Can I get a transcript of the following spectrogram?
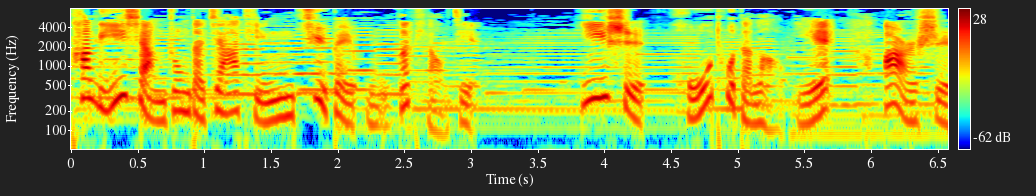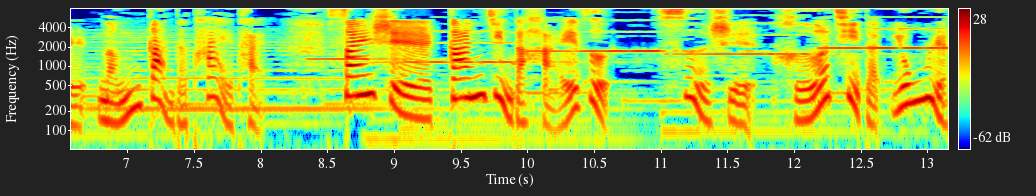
他理想中的家庭具备五个条件。”一是糊涂的老爷，二是能干的太太，三是干净的孩子，四是和气的佣人，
